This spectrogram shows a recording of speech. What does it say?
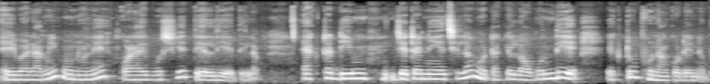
এইবার আমি উনুনে কড়াই বসিয়ে তেল দিয়ে দিলাম। একটা ডিম যেটা নিয়েছিলাম, ওটাকে লবণ দিয়ে একটু ভুনা করে নেব।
